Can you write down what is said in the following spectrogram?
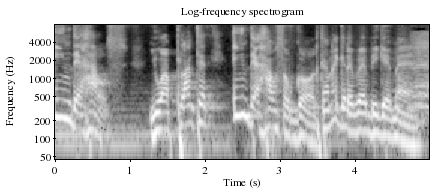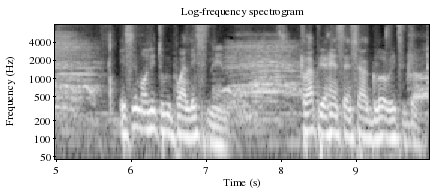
in the house. You are planted in the house of God. Can I get a very big amen? It seems only two people are listening. Clap your hands and shout glory to God.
